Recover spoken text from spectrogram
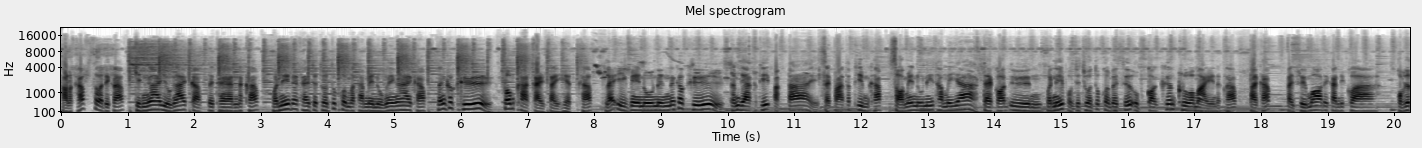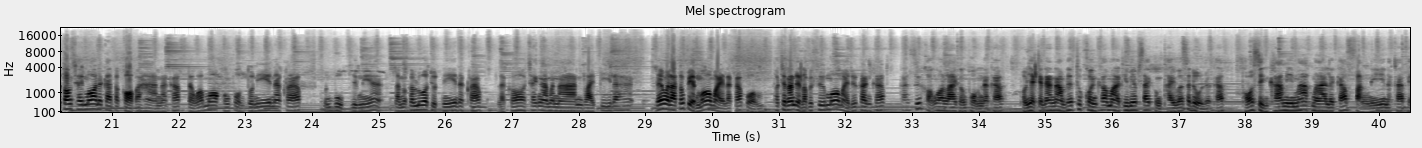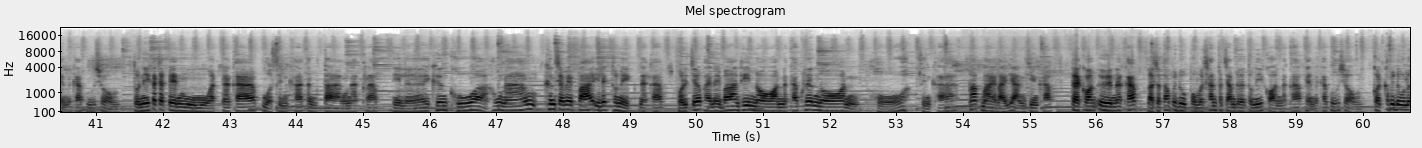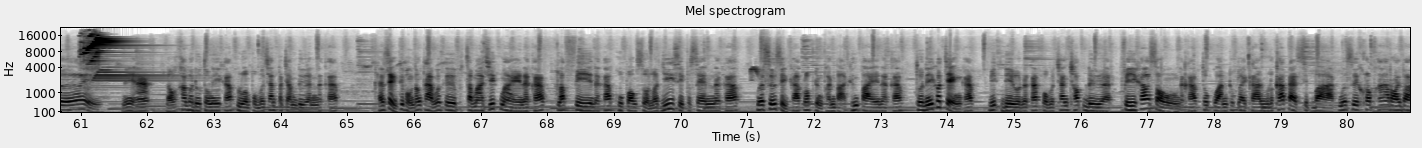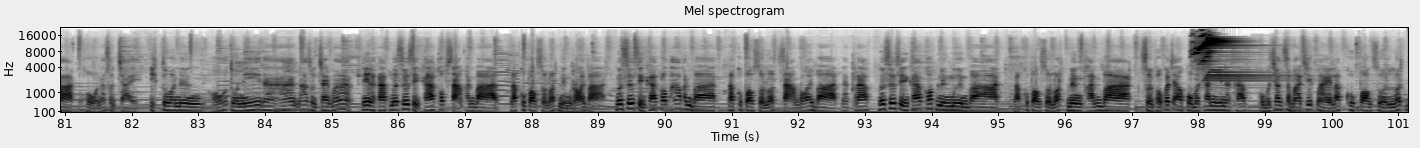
เอาละครับ สวัสดีครับ กินง่ายอยู่ง่ายกับในแทนนะครับ วันนี้ในแทนจะชวนทุกคนมาทำเมนูง่ายๆครับ นั่นก็คือต้มข่าไก่ใส่เห็ดครับ และอีกเมนูหนึ่งนั่นก็คือน้ำยากะทิปักใต้ ใส่ปลาทับทิมครับสองเมนูนี้ทำไม่ยาก แต่ก่อนอื่น วันนี้ผมจะชวนทุกคนไปซื้ออุปกรณ์เครื่องครัวใหม่นะครับ ไปครับ ไปซื้อหม้อด้วยกันดีกว่า ผมจะต้องใช้หม้อในการประกอบอาหารนะครับ แต่ว่าหม้อของผมตัวนี้นะครับ มันบุบอย่างนี้แล้วมันก็รั่วจุดนี้นะครับ แล้วก็ใช้งานมานานหลายปีแล้วฮะได้เวลาต้องเปลี่ยนหม้อใหม่แล้วครับผมเพราะฉะนั้นเดี๋ยวเราไปซื้อหม้อใหม่ด้วยกันครับการซื้อของออนไลน์ของผมนะครับผมอยากจะแนะนำให้ทุกคนเข้ามาที่เว็บไซต์ของไทยวัสดุนะครับเพราะสินค้ามีมากมายเลยครับฝั่งนี้นะครับเห็นไหมครับคุณผู้ชม ตัวนี้ก็จะเป็นหมู่หมวดนะครับหมวดสินค้าต่างๆนะครับนี่เลยเครื่องครัว ห้องน้ำเครื่องใช้ไฟฟ้าอิเล็กทรอนิกส์นะครับเฟอร์นิเจอร์ภายในบ้านที่นอนนะครับเครื่องนอน โห สินค้ามากมายหลายอย่างจริงครับ แต่ก่อนอื่นนะครับ เราจะต้องไปดูโปรโมชั่นประจำเดือนตรงนี้ก่อนนะครับ เห็นไหมครับคุณผู้ชม กดเข้าไปดูเลย นี่ฮะ เราก็เข้ามาดูตรงนี้ครับ รวมโปรโมชั่นประจำเดือนนะครับ และสิ่งที่ผมต้องทำก็คือสมาชิกใหม่นะครับรับฟรีนะครับคูปองส่วนลด 20%นะครับเมื่อซื้อสินค้าครบ 1,000 บาทขึ้นไปนะครับตัวนี้ก็เจ๋งครับบิ๊กดีลนะครับโปรโมชั่นช็อปเดือนฟรีค่าส่งนะครับทุกวันทุกรายการมูลค่า 80 บาท เมื่อซื้อครบ 500 บาทโอ้โหน่าสนใจ อีกตัวหนึ่งโอ้ตัวนี้นะฮะน่าสนใจมากนี่นะครับเมื่อซื้อสินค้าครบ 3,000 บาท รับคูปองส่วนลด 100 บาท เมื่อซื้อสินค้าครบ 5,000 บาท รับคูปองส่วนลด 300 บาทนะครับเมื่อซื้อสินค้าครบ 10,000 บาท รับคูปองส่วนลด 1,000 บาท ส่วนผมก็จะเอาโปรโมชั่นนี้นะครับโปรโมชั่นสมาชิกใหม่รับคูปองส่วนลด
